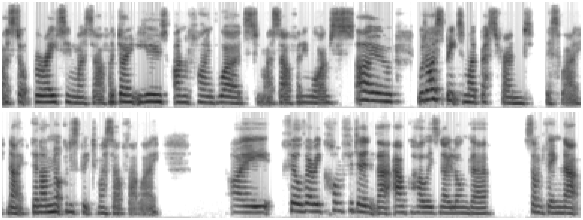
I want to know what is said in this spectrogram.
I stopped berating myself. I don't use unkind words to myself anymore. I'm so, would I speak to my best friend this way? No, then I'm not going to speak to myself that way. I feel very confident that alcohol is no longer something that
